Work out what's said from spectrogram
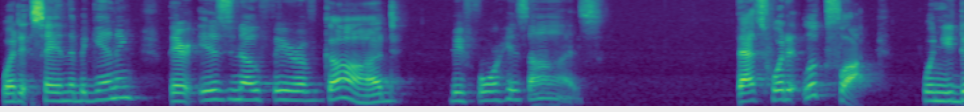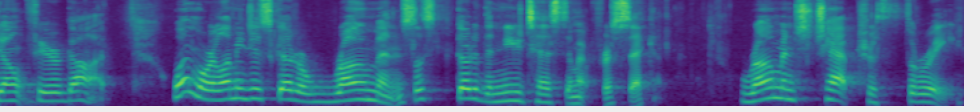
What did it say in the beginning? There is no fear of God before his eyes. That's what it looks like when you don't fear God. One more, let me just go to Romans. Let's go to the New Testament for a second. Romans chapter 3.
